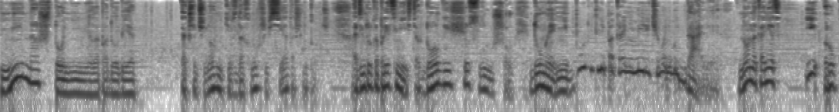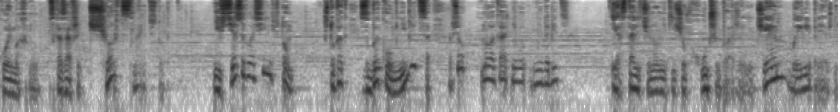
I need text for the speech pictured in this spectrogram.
ни на что не имела подобия так что чиновники, вздохнувши, все отошли прочь. Один только полицмейстер долго еще слушал, думая, не будет ли, по крайней мере, чего-нибудь далее. Но, наконец, и рукой махнул, сказавши «черт знает, что такое». И все согласились в том, что как с быком не биться, а все, молока от него не добиться. И остались чиновники еще в худшем положении, чем были прежде.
